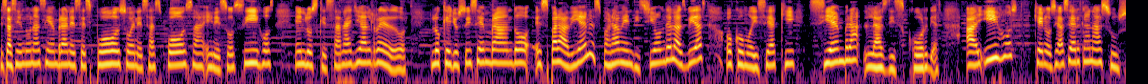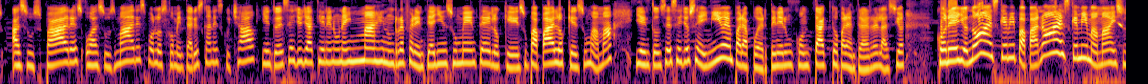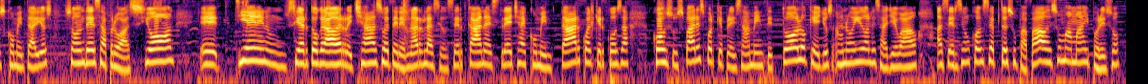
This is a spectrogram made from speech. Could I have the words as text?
Está haciendo una siembra en ese esposo, en esa esposa, en esos hijos, en los que están allí alrededor. Lo que yo estoy sembrando es para bien, es para bendición de las vidas o como dice aquí, siembra las discordias. Hay hijos que no se acercan a sus, a sus padres o a sus madres por los comentarios que han escuchado y entonces ellos ya tienen una imagen, un referente allí en su mente de lo que es su papá, de lo que es su mamá y entonces ellos se inhiben para poder tener un contacto, para entrar en relación con ellos. No, es que mi papá, no, es que mi mamá y sus comentarios son de desaprobación. Eh, tienen un cierto grado de rechazo, de tener una relación cercana, estrecha, de comentar cualquier cosa con sus padres, porque precisamente todo lo que ellos han oído les ha llevado a hacerse un concepto de su papá o de su mamá y por eso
